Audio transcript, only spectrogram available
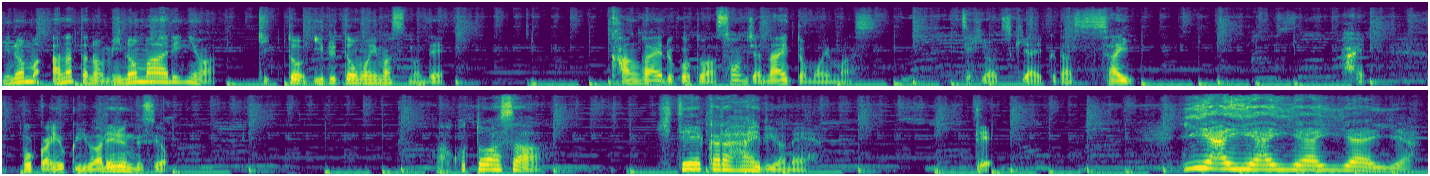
身の、ま、あなたの身の回りにはきっといると思いますので考えることは損じゃないと思います。ぜひお付き合いください。はい。僕はよく言われるんですよ。誠はさ、否定から入るよね。って。いやいやいやいやいや。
